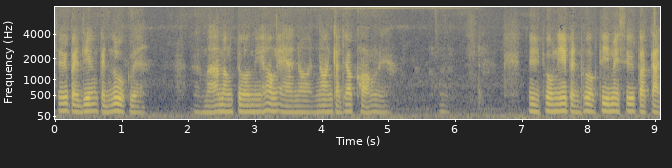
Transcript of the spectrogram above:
ซื้อไปเลี้ยงเป็นลูกเลย หมาบางตัวมีห้องแอร์นอน นอนกับเจ้าของเลยนี่พวกนี้เป็นพวกที่ไม่ซื้อประกัน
